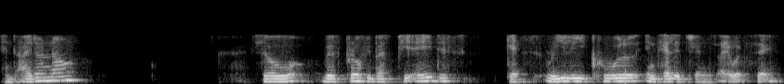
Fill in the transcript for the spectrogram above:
and I don't know. So with Profibus PA, this gets really cool intelligence, I would say.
